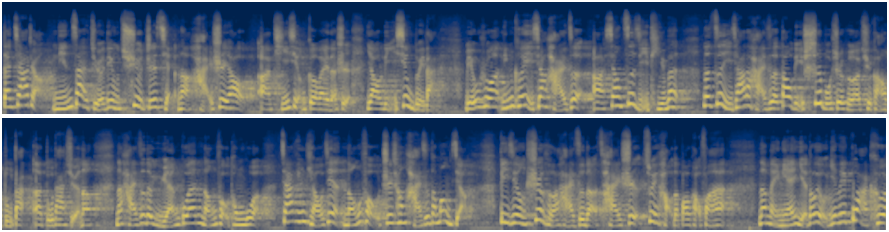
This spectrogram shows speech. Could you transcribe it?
但家长您在决定去之前呢，还是要啊提醒各位的是，要理性对待。比如说，您可以向孩子啊，向自己提问：那自己家的孩子到底适不适合去港澳读大呃读大学呢？那孩子的语言关能否通过？家庭条件能否支撑孩子的梦想？毕竟适合孩子的才是最好的报考方案。那每年也都有因为挂科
